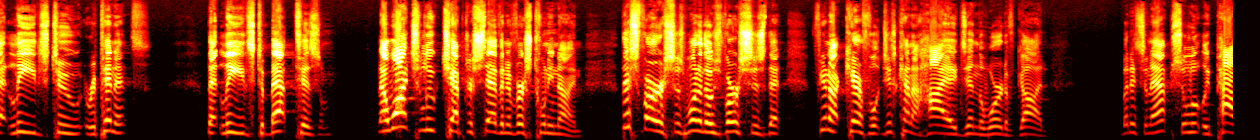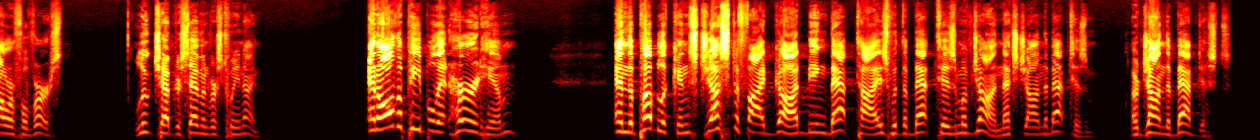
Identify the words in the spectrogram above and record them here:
that leads to repentance, that leads to baptism. Now, watch Luke chapter 7 and verse 29. This verse is one of those verses that, if you're not careful, it just kind of hides in the Word of God. But it's an absolutely powerful verse. Luke chapter 7, verse 29. And all the people that heard him and the publicans justified God being baptized with the baptism of John. That's John the baptism, or John the Baptist.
